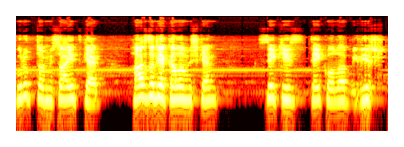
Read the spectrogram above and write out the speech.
grupta müsaitken, hazır yakalamışken 8 tek olabilir.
